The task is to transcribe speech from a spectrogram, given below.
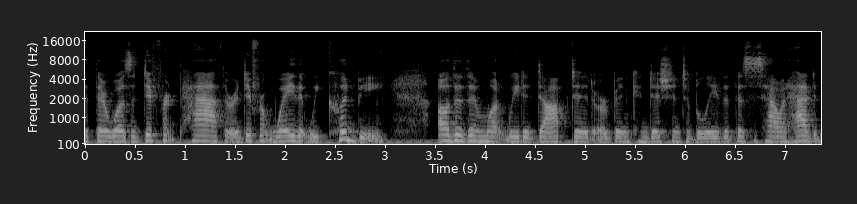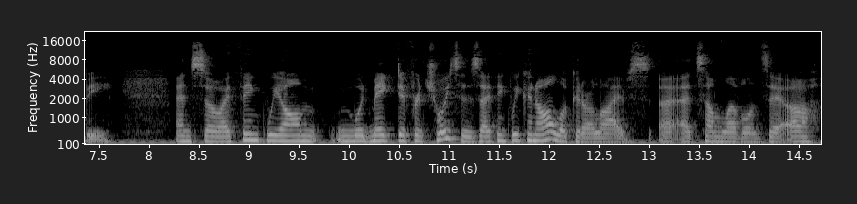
that there was a different path or a different way that we could be, other than what we'd adopted or been conditioned to believe that this is how it had to be. And so I think we all would make different choices. I think we can all look at our lives uh, at some level and say, oh,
